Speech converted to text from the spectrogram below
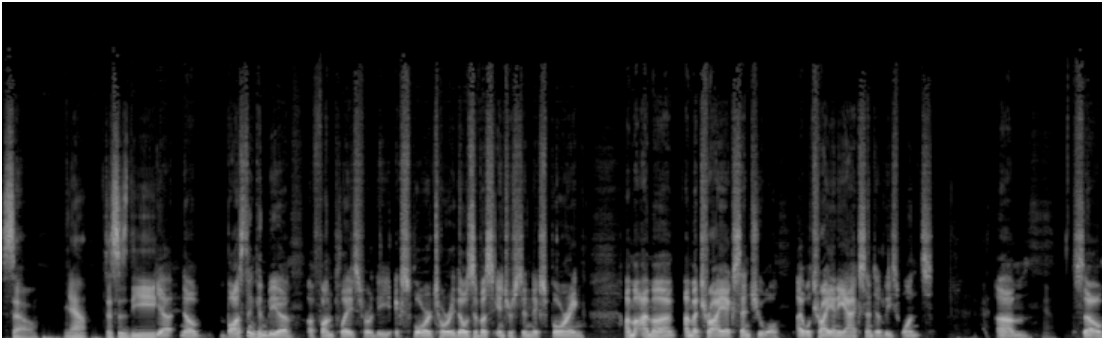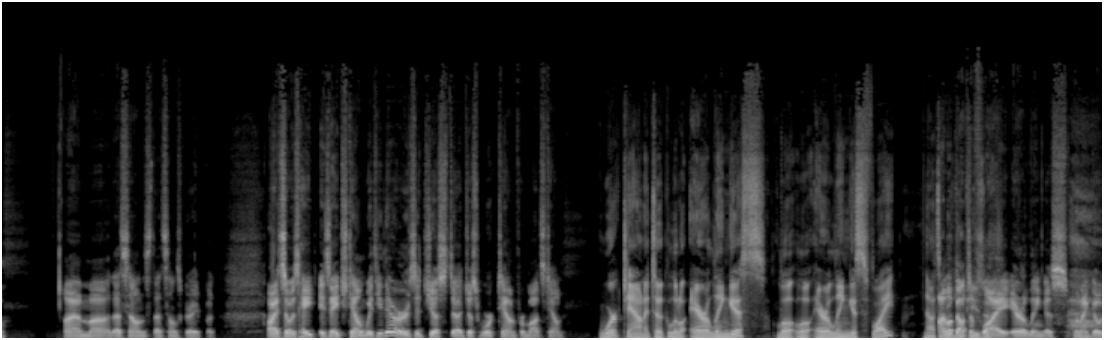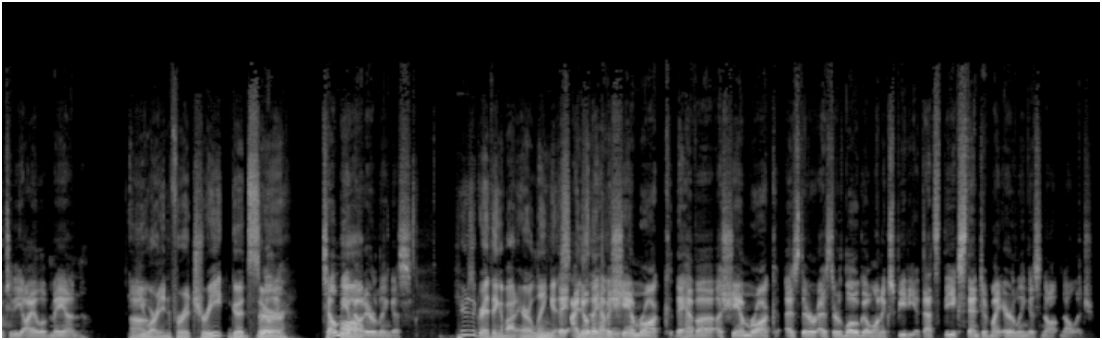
So yeah, this is the Yeah, no, Boston can be a, a fun place for the exploratory. Those of us interested in exploring. I'm I'm a I'm a tri accentual. I will try any accent at least once. Um, Yeah. so um, uh, that sounds that sounds great. But all right, so is H is H Town with you there, or is it just uh, just Worktown for Mottstown? Worktown. I took a little Aer Lingus, little, little Aer Lingus flight. Not to I'm about to confused with- fly Aer Lingus when I go to the Isle of Man. you um, are in for a treat, good sir. Really? Tell me Oh. about Aer Lingus. Here's a great thing about Aer Lingus. They, I know they have a shamrock. They have a, a shamrock as their as their logo on Expedia. That's the extent of my Aer Lingus no- knowledge.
